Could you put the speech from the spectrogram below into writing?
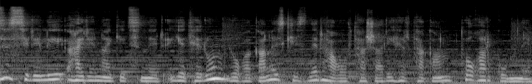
ձեզ սիրելի հայրենակիցներ, եթերում յոգական էսքիզներ հաղորդաշարի հերթական թողարկումն է։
